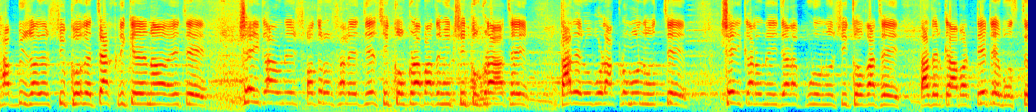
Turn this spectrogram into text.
ছাব্বিশ হাজার শিক্ষকের চাকরি কেড়ে নেওয়া হয়েছে। সেই কারণে সতেরো সালে যে শিক্ষকরা, প্রাথমিক শিক্ষকরা আছে, তাদের উপর আক্রমণ হচ্ছে। সেই কারণে যারা পুরনো শিক্ষক আছে, তাদেরকে আবার টেটে বসতে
